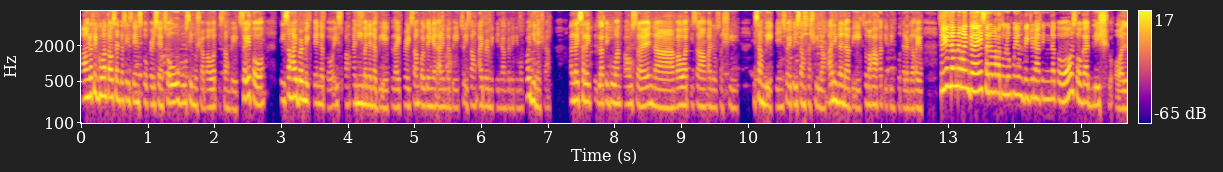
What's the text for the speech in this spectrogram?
ang Latigo 1000 kasi since 2%, so uubusin mo siya bawat isang biik. So ito, isang ivermectin na to is pang anima na na biik. Like for example, ganyan anim na biik. So isang ivermectin lang gamitin mo, pwede na siya. Unlike sa Latigo 1000 na bawat isang ano sa shi, isang biik din. So ito isang sashi lang, anim na na biik. So makakatipid po talaga kayo. So yun lang naman guys, sana makatulong po yung video natin na to. So God bless you all.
